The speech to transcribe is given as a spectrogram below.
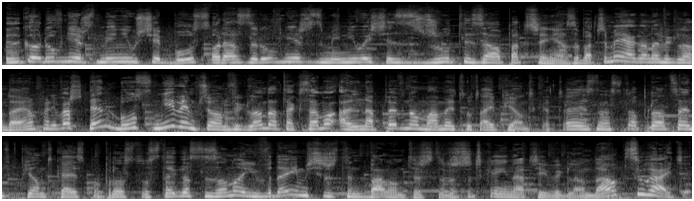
tylko również zmienił się bus oraz również zmieniły się zrzuty zaopatrzenia. Zobaczymy jak one wyglądają, ponieważ ten bus, nie wiem czy on wygląda tak samo, ale na pewno mamy tutaj piątkę. To jest na 100%, piątka jest po prostu z tego sezonu i wydaje mi się, że ten balon też troszeczkę inaczej wyglądał. Słuchajcie,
